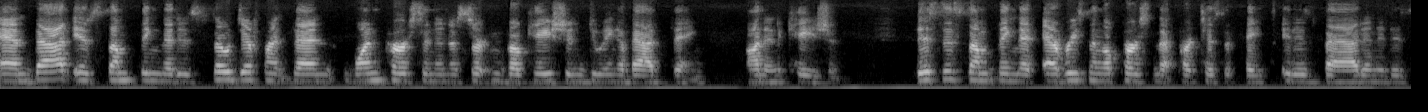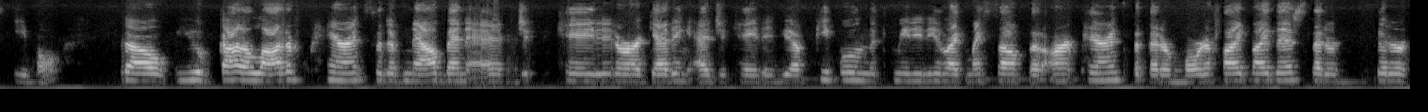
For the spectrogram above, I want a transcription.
And that is something that is so different than one person in a certain vocation doing a bad thing on an occasion. This is something that every single person that participates it is bad and it is evil. So you've got a lot of parents that have now been educated or are getting educated. You have people in the community like myself that aren't parents but that are mortified by this that are that are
